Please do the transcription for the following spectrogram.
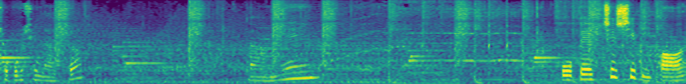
조금씩 나죠? 그 다음에 572번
